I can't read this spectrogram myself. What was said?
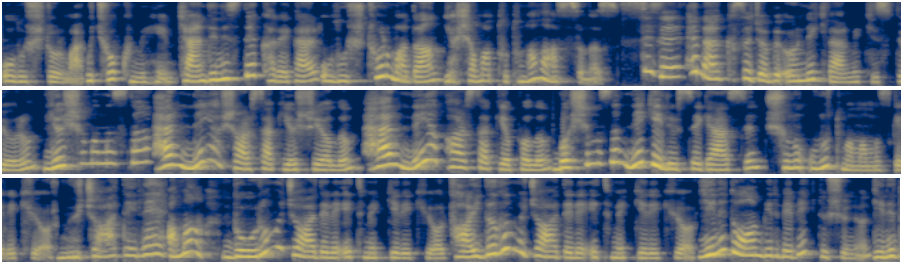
oluşturmak. Bu çok mühim. Kendinizde karakter oluşturmadan yaşama tutunamazsınız. Size hemen kısaca bir örnek vermek istiyorum. Yaşamımızda her ne yaşarsak yaşayalım, her ne yaparsak yapalım, başımıza ne gelirse gelsin şunu unutmamamız gerekiyor. Mücadele ama doğru mücadele etmek gerekiyor. Faydalı mücadele etmek gerekiyor. Yeni doğan bir bebek düşünün. Yeni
